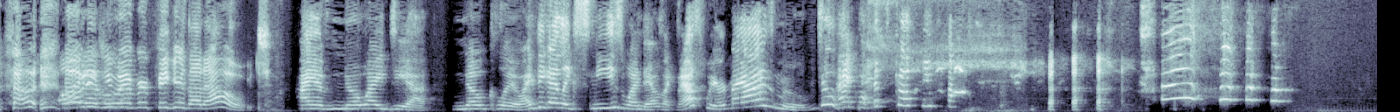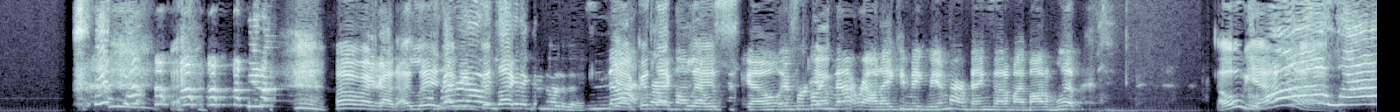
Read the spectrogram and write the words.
how, how oh, did you ever figure that out? I have no idea. No clue. I think I like sneezed one day. I was like, that's weird. My eyes moved. Like, what's going on? you know? Oh my God, uh, Liz! I mean, good luck. Good yeah, good luck, Liz. Go. If we're going yep. that route, I can make vampire bangs out of my bottom lip. Oh yeah! Oh wow!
